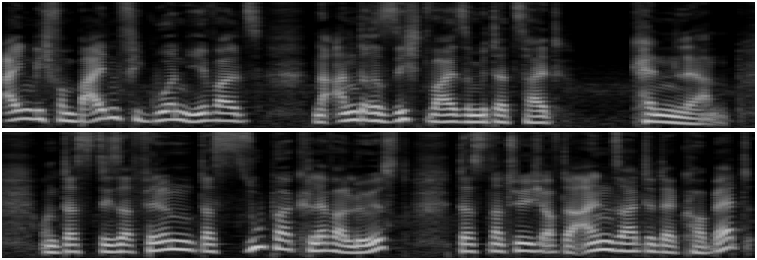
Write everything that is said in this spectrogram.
eigentlich von beiden Figuren jeweils eine andere Sichtweise mit der Zeit kennenlernen. Und dass dieser Film das super clever löst, dass natürlich auf der einen Seite der Corbett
